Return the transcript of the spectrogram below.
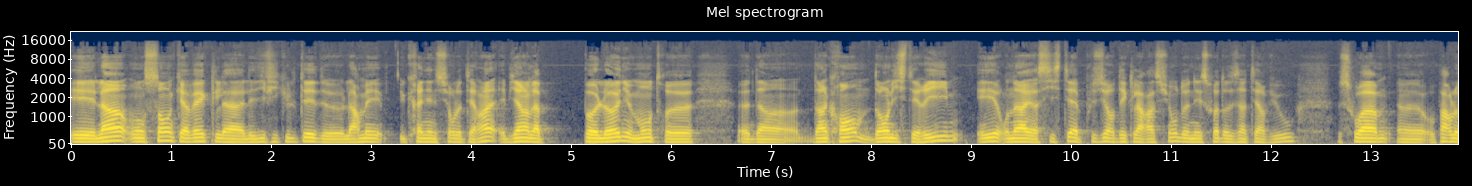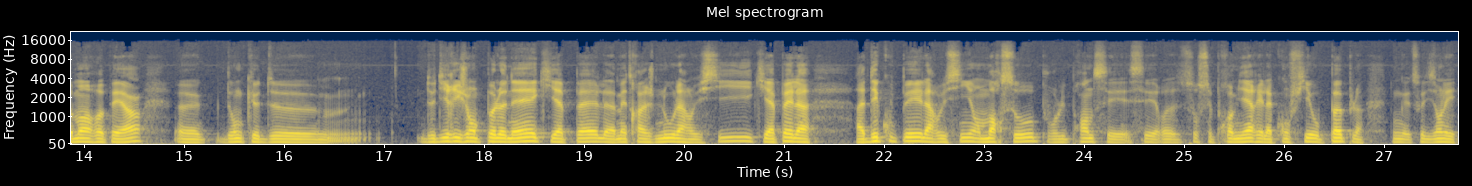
Et là, on sent qu'avec les difficultés de l'armée ukrainienne sur le terrain, eh bien, la Pologne montre euh, d'un cran dans l'hystérie. Et on a assisté à plusieurs déclarations données soit dans des interviews, soit euh, au Parlement européen, euh, donc de, dirigeants polonais qui appellent à mettre à genoux la Russie, qui appellent à découper la Russie en morceaux pour lui prendre ses, ressources premières et la confier au peuple. Donc, soi-disant, les,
